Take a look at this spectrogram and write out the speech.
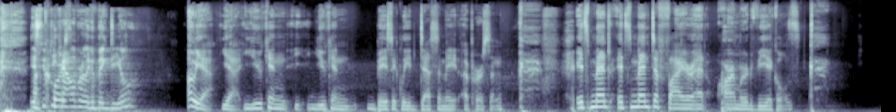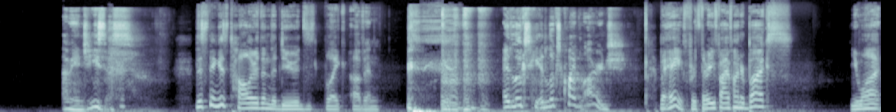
Is 50 course- caliber like a big deal? oh yeah yeah you can you can basically decimate a person. It's meant it's meant to fire at armored vehicles. I mean, Jesus. This thing is taller than the dude's like oven. It looks it looks quite large. But hey, for 3500 bucks, you want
